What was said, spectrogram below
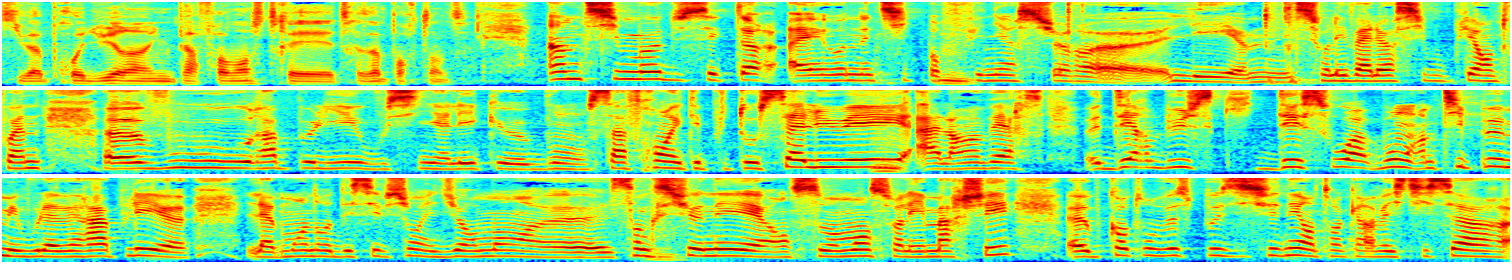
qui va produire une performance très, très importante. Un petit mot du secteur aéronautique pour Mm. finir sur euh, les euh, sur les valeurs, s'il vous plaît, Antoine. Euh, vous rappeliez, vous signalez que bon, Safran était plutôt salué, à l'inverse d'Airbus qui déçoit, bon, un petit peu, mais vous l'avez rappelé, la moindre déception est durement sanctionnée en ce moment sur les marchés. Quand on veut se positionner en tant qu'investisseur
